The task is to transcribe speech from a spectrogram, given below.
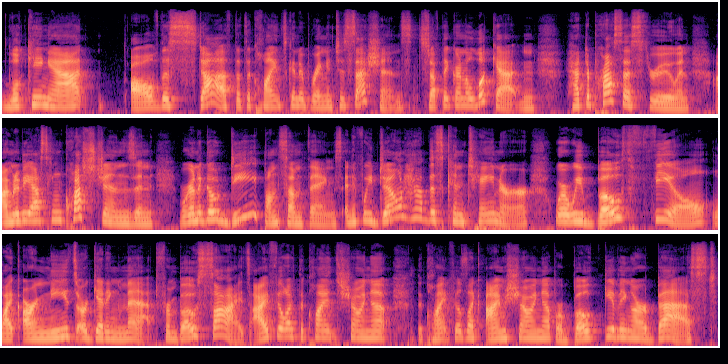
looking at all the stuff that the client's going to bring into sessions, stuff they're going to look at and have to process through. And I'm going to be asking questions and we're going to go deep on some things. And if we don't have this container where we both feel like our needs are getting met from both sides, I feel like the client's showing up, the client feels like I'm showing up, we're both giving our best,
